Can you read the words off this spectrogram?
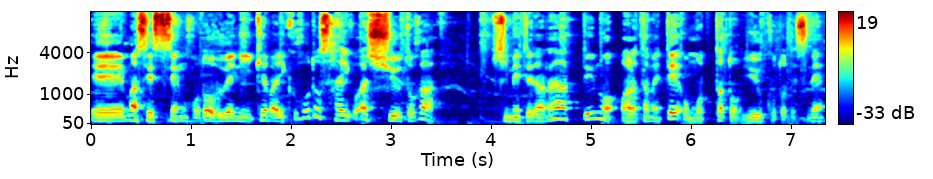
えーまあ、接戦ほど上に行けば行くほど最後はシュートが決め手だなっていうのを改めて思ったということですね。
